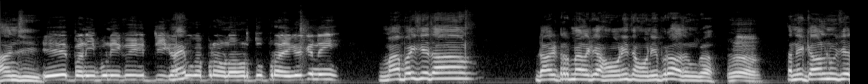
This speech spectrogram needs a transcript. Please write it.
ਹਾਂਜੀ। ਇਹ ਬਣੀ ਬੁਣੀ ਕੋਈ ਇੱਟੀ ਕੱਟੂਗਾ ਭਰਾਉਣਾ ਹੁਣ ਤੂੰ ਭਰਾਏਗਾ ਕਿ ਨਹੀਂ? ਮੈਂ ਬਾਈ ਜੇ ਤਾਂ ਡਾਕਟਰ ਮਿਲ ਗਿਆ ਹੋਣੀ ਤਾਂ ਹੋਣੀ ਭਰਾ ਦੂੰਗਾ ਹਾਂ। ਤਾਂ ਨਹੀਂ ਕੱਲ ਨੂੰ ਜੇ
